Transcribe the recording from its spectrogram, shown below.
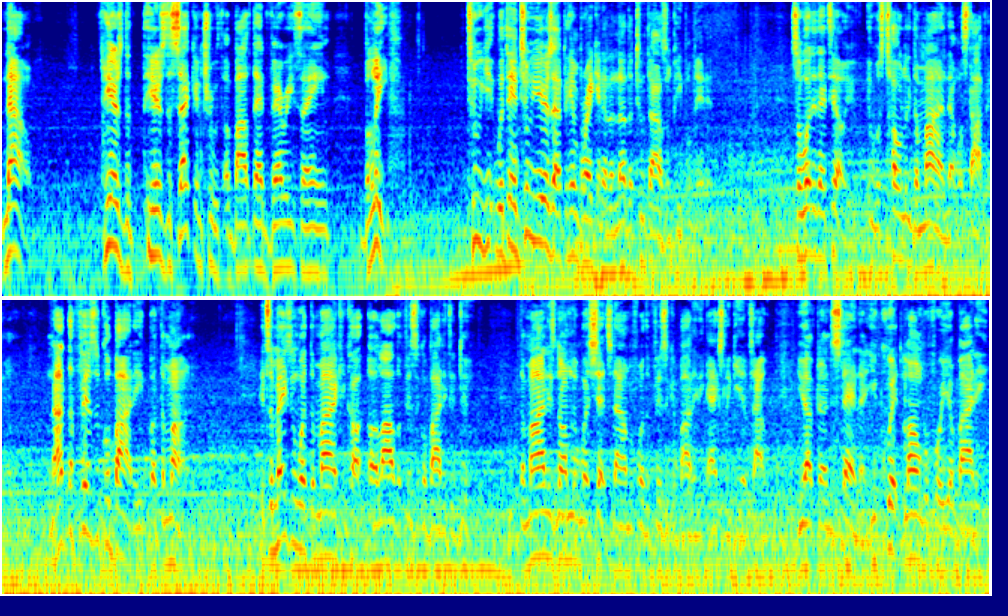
Now, here's the here's the second truth about that very same belief. Two within two years after him breaking it, another 2,000 people did it. So what did that tell you? It was totally the mind that was stopping him. Not the physical body, but the mind. It's amazing what the mind can allow the physical body to do. The mind is normally what shuts down before the physical body actually gives out. You have to understand that. You quit long before your body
